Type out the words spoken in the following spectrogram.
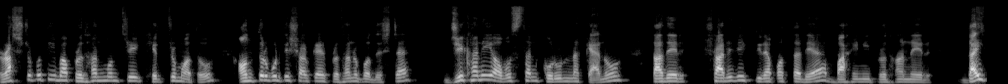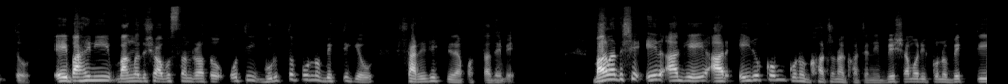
রাষ্ট্রপতি বা প্রধানমন্ত্রী ক্ষেত্র মতো অন্তর্বর্তী সরকারের প্রধান উপদেষ্টা যেখানেই অবস্থান করুন না কেন, তাদের শারীরিক নিরাপত্তা দেয়া বাহিনী প্রধানের দায়িত্ব। এই বাহিনী বাংলাদেশে অবস্থানরত অতি গুরুত্বপূর্ণ ব্যক্তিকেও শারীরিক নিরাপত্তা দেবে। বাংলাদেশে এর আগে আর এইরকম কোনো ঘটনা ঘটেনি। বেসামরিক কোনো ব্যক্তি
